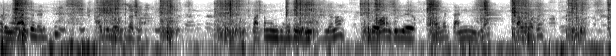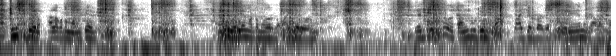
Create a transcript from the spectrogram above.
அதுங்க வாய்க்கால் எடுத்து வாய்க்கால் எடுத்து காட்டுறேன். பட்டை மூஞ்சி போட்டு விடணும் இல்லைன்னா ரெண்டு வாரம் குழி ஆயிடும் மாதிரி தண்ணி நிற்கும். கடலக்கொட்டை குளிச்சு போயிடும். கடலக்கொட்டை முளைக்காது. அதனால ஒரே மட்டமாக வரணும். வாய்க்கால் வரணும். எடுத்து வச்சுட்டு ஒரு கங்கு விட்டு வாய்க்கால் பார்க்கறதுக்கு ஒரே மாதிரி அழகாக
